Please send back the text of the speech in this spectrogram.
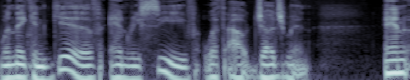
when they can give and receive without judgment. And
